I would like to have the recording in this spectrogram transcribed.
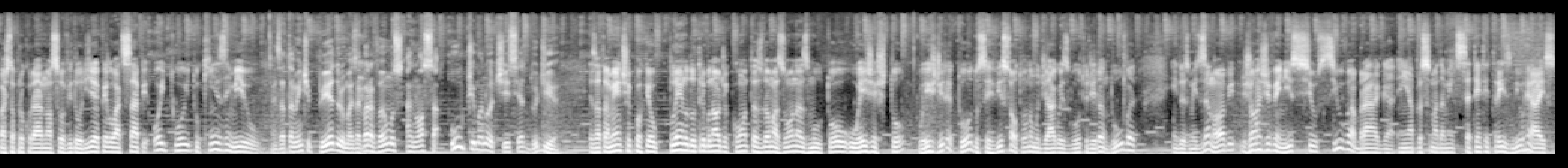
Basta procurar a nossa ouvidoria pelo WhatsApp 8815000. Exatamente, Pedro, mas agora vamos à nossa última notícia do dia. Exatamente porque o Pleno do Tribunal de Contas do Amazonas multou o ex-gestor, o ex-diretor do Serviço Autônomo de Água e Esgoto de Iranduba em 2019, Jorge Venício Silva Braga, em aproximadamente 73 mil reais.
